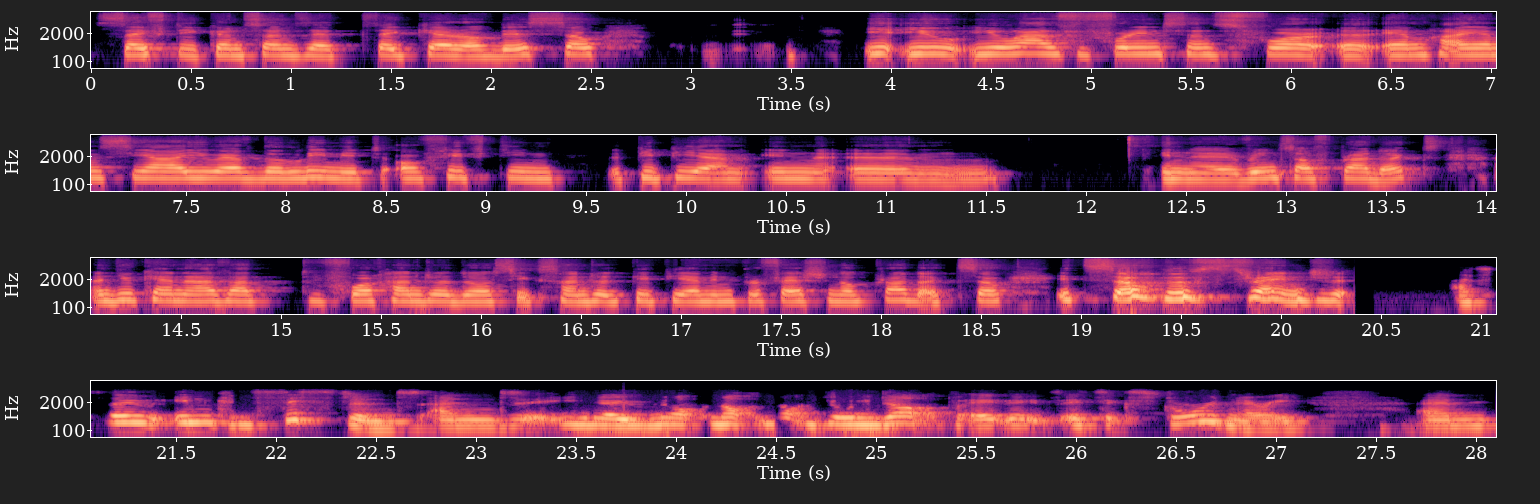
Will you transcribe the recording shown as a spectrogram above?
safety concerns that take care of this. So you you have, for instance, for uh, MHI MCI, you have the limit of 15 ppm in um, in a rinse-off products, and you can have up to 400 or 600 ppm in professional products. So it's so strange. And so inconsistent, and you know, not not not joined up. It, it's it's extraordinary. Um,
